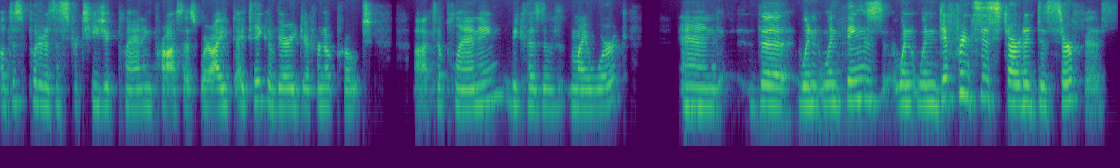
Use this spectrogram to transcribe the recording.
i'll just put it as a strategic planning process where i, I take a very different approach uh, to planning because of my work. And the when when things when when differences started to surface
